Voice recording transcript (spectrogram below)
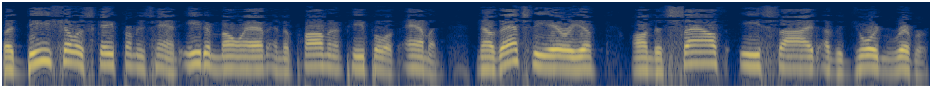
But these shall escape from his hand, Edom, Moab, and the prominent people of Ammon. Now that's the area on the southeast side of the Jordan River.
